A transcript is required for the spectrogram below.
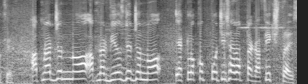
ওকে আপনার জন্য আপনার বিয়সদের জন্য এক লক্ষ পঁচিশ হাজার টাকা ফিক্সড প্রাইস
